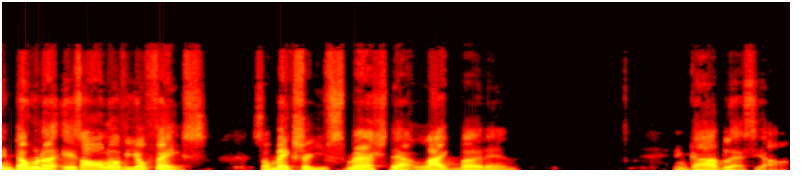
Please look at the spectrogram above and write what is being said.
And Doenut is all over your face. So make sure you smash that like button. And God bless y'all.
